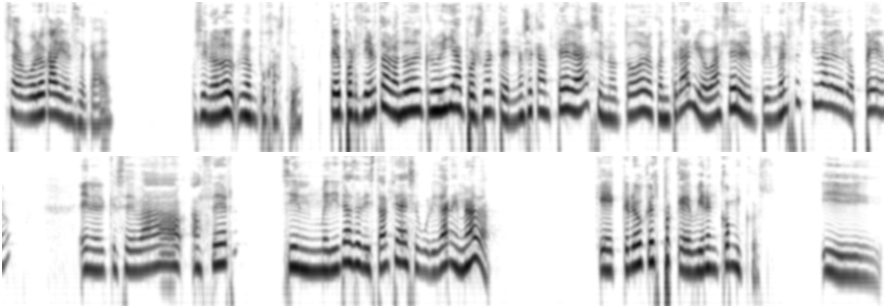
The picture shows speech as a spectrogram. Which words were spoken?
Seguro que alguien se cae. Si no, lo, lo empujas tú. Que por cierto, hablando del Cruilla, por suerte no se cancela, sino todo lo contrario. Va a ser el primer festival europeo en el que se va a hacer sin medidas de distancia de seguridad ni nada. Que creo que es porque vienen cómicos. Y,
